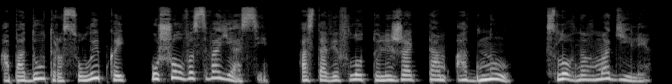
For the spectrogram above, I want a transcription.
а под утро с улыбкой ушел во свояси, оставив Лотту лежать там одну, словно в могиле.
